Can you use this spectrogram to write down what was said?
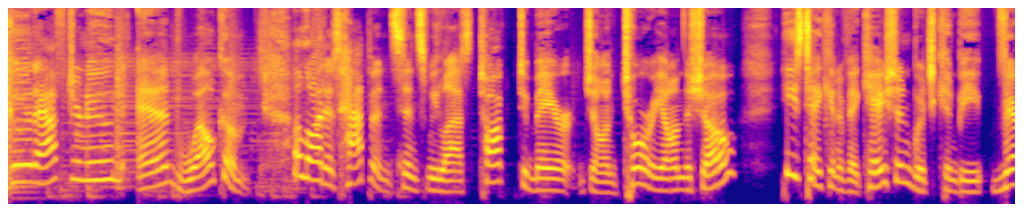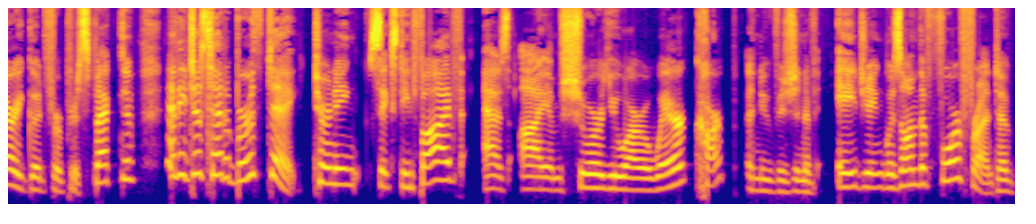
Good afternoon and welcome. A lot has happened since we last talked to Mayor John Tory on the show. He's taken a vacation, which can be very good for perspective, and he just had a birthday, turning 65. As I am sure you are aware, CARP, a new vision of aging, was on the forefront of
